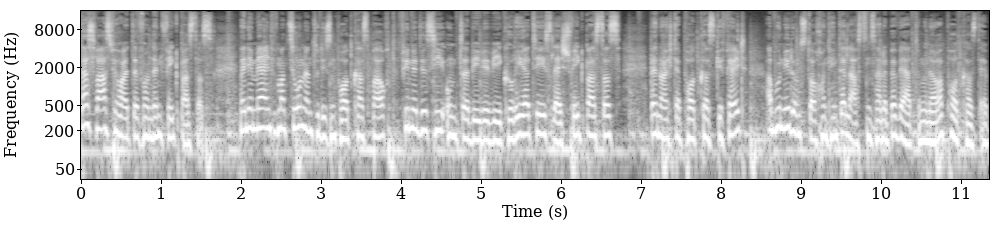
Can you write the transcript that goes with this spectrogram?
Das war's für heute von den Fakebusters. Wenn ihr mehr Informationen zu diesem Podcast braucht, findet ihr sie unter www.kurier.at slash fakebusters. Wenn euch der Podcast gefällt, abonniert uns doch und hinterlasst uns eine Bewertung in eurer Podcast-App.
